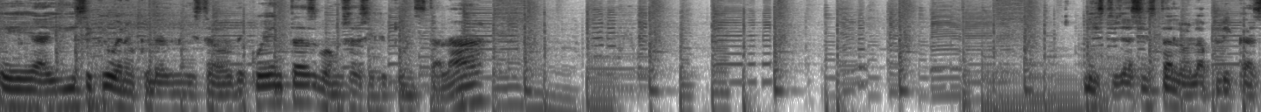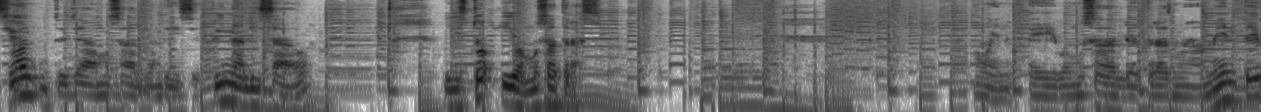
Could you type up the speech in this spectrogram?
Eh, ahí dice que bueno que el administrador de cuentas vamos a decirle que instalar listo ya se instaló la aplicación. Entonces ya vamos a ver donde dice finalizado. Listo y vamos atrás. Bueno eh, vamos a darle atrás nuevamente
